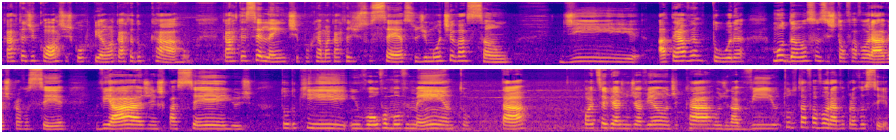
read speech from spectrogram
Carta de corte, escorpião, a carta do carro. Carta excelente, porque é uma carta de sucesso, de motivação, de até aventura. Mudanças estão favoráveis para você, viagens, passeios, tudo que envolva movimento, tá? Pode ser viagem de avião, de carro, de navio, tudo tá favorável para você.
